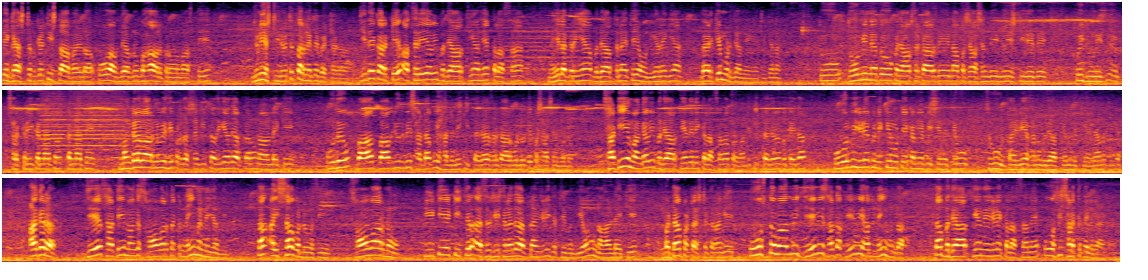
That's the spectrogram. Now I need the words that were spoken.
ਤੇ ਗੈਸਟ ਫੈਕਲਟੀ ਸਟਾਫ ਹੈ ਜਿਹੜਾ, ਉਹ ਆਪਦੇ ਆਪ ਨੂੰ ਬਹਾਲ ਕਰਾਉਣ ਵਾਸਤੇ ਯੂਨੀਵਰਸਿਟੀ ਦੇ ਵਿੱਚ ਧਰਨੇ ਤੇ ਬੈਠਾ ਹੈਗਾ। ਜਿਹਦੇ ਕਰਕੇ ਅਸਰ ਇਹ ਆ ਵੀ ਵਿਦਿਆਰਥੀਆਂ ਦੀਆਂ ਕਲਾਸਾਂ ਨਹੀਂ ਲੱਗ ਰਹੀਆਂ ਵਿਦਿਆਰਥੀਆਂ ਇੱਥੇ ਆਉਂਦੀਆਂ ਨੇਗੀਆਂ, ਬੈਠ ਕੇ ਮੁੜ ਜਾਂਦੀਆਂ ਨੇ ਠੀਕ ਹੈ ਨਾ? ਤੋ 2 ਮਹੀਨੇ ਤੋਂ ਪੰਜਾਬ ਸਰਕਾਰ ਦੇ, ਨਾ ਪ੍ਰਸ਼ਾਸਨ ਦੇ, ਯੂਨੀਵਰਸਿਟੀ ਦੇ ਤੇ ਕੋਈ ਯੂਨੀ ਸਰਕਰੀ ਕੰਨਾਂ ਤੋਂ, ਕੰਨਾਂ ਤੇ ਮੰਗਲਵਾਰ ਨੂੰ ਵੀ ਅਸੀਂ ਪ੍ਰਦਰਸ਼ਨ ਕੀਤਾ ਸੀਗਾ, ਅਧਿਆਪਕਾਂ ਨੂੰ ਨਾਲ ਲੈ ਕੇ ਉਹਦੇ ਬਾ- ਬਾਵਜੂਦ ਵੀ ਸਾਡਾ ਕੋਈ ਹੱਲ ਨਹੀਂ ਕੀਤਾ ਗਿਆ ਸਰਕਾਰ ਵੱਲੋਂ ਤੇ ਪ੍ਰਸ਼ਾਸਨ ਵੱਲੋਂ। ਸਾਡੀ ਇਹ ਮੰਗ ਹੈ ਵੀ ਵਿਦਿਆਰਥੀਆਂ ਦੇ ਲਈ ਕਲਾਸਾਂ ਦਾ ਪ੍ਰਬੰਧ ਕੀਤਾ ਜਾਵੇ ਬਕਾਇਦਾ। ਹੋਰ ਵੀ ਜਿਹੜੇ ਕੋਈ ਨਿੱਕੇ ਮੋਟੀਆਂ ਕਮੀਆਂ ਪੇਸ਼ੀਆਂ ਨੇ ਇੱਥੇ ਉਹ ਸਹੂਲਤਾਂ ਜਿਹੜੀਆਂ ਸਾਨੂੰ ਵਿਦਿਆਰਥੀਆਂ ਨੂੰ ਦਿੱਤੀਆਂ ਜਾਣ, ਠੀਕ ਹੈ ਅਗਰ ਜੇ ਸਾਡੀ ਮੰਗ ਸੋਮਵਾਰ ਤੱਕ ਨਹੀਂ ਮੰਨੀ ਜਾਂਦੀ, ਤਾਂ ਐਸਾ ਵੱਲੋਂ ਅਸੀਂ ਸੋਮਵਾਰ ਨੂੰ ਪੀਟੀਏ ਟੀਚਰ ਐਸੋਸੀਏਸ਼ਨ ਅਧਿਆਪਕਾਂ ਦੀ ਜਿਹੜੀ ਜਥੇਬੰਦੀ ਆ, ਉਹਨੂੰ ਨਾਲ ਲੈ ਕੇ ਵੱਡਾ ਪ੍ਰੋਟੈਸਟ ਕਰਾਂਗੇ। ਉਸ ਤੋਂ ਬਾਅਦ ਵੀ ਜੇ ਵੀ ਸਾਡਾ ਫਿਰ ਵੀ ਹੱਲ ਨਹੀਂ ਹੁੰਦਾ, ਤਾਂ ਵਿਦਿਆਰਥੀਆਂ ਦੀਆਂ ਜਿਹੜੀਆਂ ਕਲਾਸਾਂ ਨੇ, ਉਹ ਅਸੀਂ ਸੜਕ ਤੇ ਲਗਾਇਆ ਕਰਾਂਗੇ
